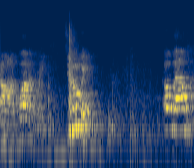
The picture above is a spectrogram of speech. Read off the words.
God, what am I doing? Oh well,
